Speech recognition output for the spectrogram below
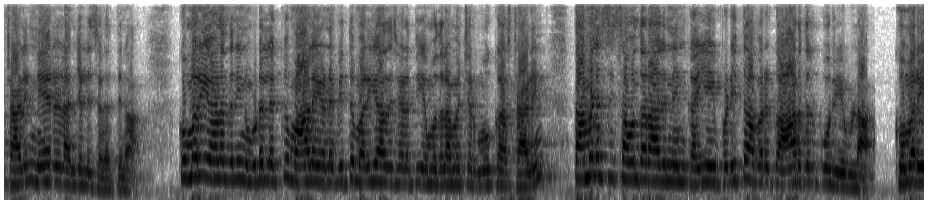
ஸ்டாலின் நேரில் அஞ்சலி செலுத்தினார். குமரி ஆனந்தனின் உடலுக்கு மாலை அணிவித்து மரியாதை செலுத்திய முதலமைச்சர் மு ஸ்டாலின் தமிழிசை சவுந்தரராஜனின் கையை பிடித்து அவருக்கு ஆறுதல் கூறியுள்ளார். குமரி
